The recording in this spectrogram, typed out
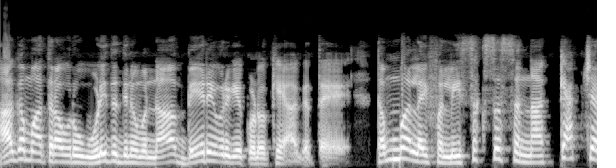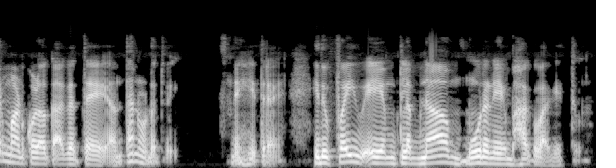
ಆಗ ಮಾತ್ರ ಅವರು ಉಳಿದ ದಿನವನ್ನ ಬೇರೆಯವರಿಗೆ ಕೊಡೋಕೆ ಆಗತ್ತೆ. ತಮ್ಮ ಲೈಫಲ್ಲಿ ಸಕ್ಸಸ್ ಅನ್ನ ಕ್ಯಾಪ್ಚರ್ ಮಾಡ್ಕೊಳಕ್ಕಾಗತ್ತೆ ಅಂತ ನೋಡಿದ್ವಿ. ಸ್ನೇಹಿತರೆ, ಇದು ಫೈವ್ ಎ ಎಂ ಕ್ಲಬ್ನ ಮೂರನೇ ಭಾಗವಾಗಿತ್ತು.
